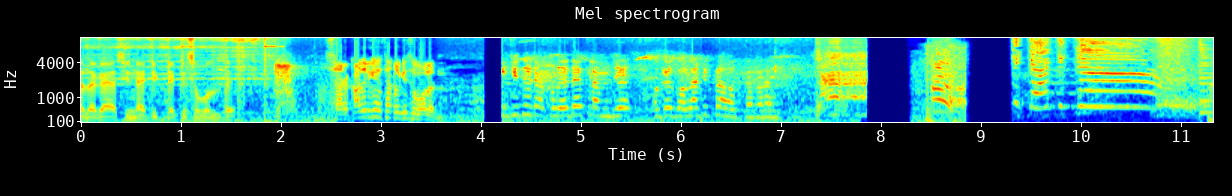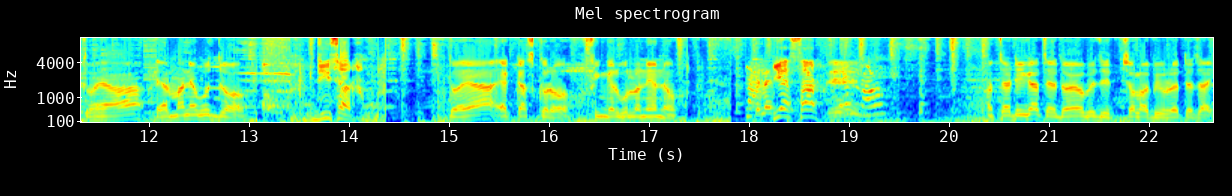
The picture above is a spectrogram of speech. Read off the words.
এ জায়গায় আসি নাই ঠিকঠাক কিছু বলতে। স্যার কাজের কিছু থাকলে কিছু বলেন? কিছু দুইটা খুলে দেখলাম যে ওকে গলা টিপা হত্যা করা হয়েছে। দয়া এর মানে বুঝছ? জি স্যার। দয়া এক কাজ করো ফিঙ্গারগুলো নিয়ে নাও। ইয়েস স্যার আচ্ছা ঠিক আছে দয়া অভিজিৎ চলো বিউরোতে যাই।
